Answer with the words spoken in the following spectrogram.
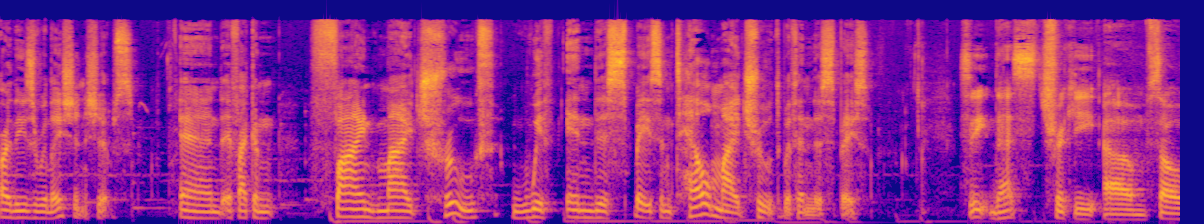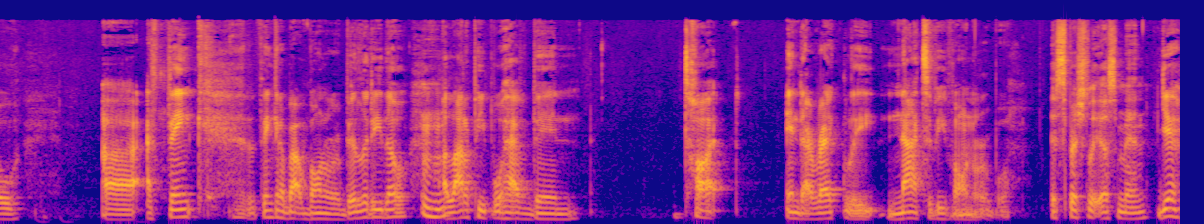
are these relationships and if i can find my truth within this space and tell my truth within this space See, that's tricky. Um, so uh, I think thinking about vulnerability, though, a lot of people have been taught indirectly not to be vulnerable. Especially us men Yeah,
